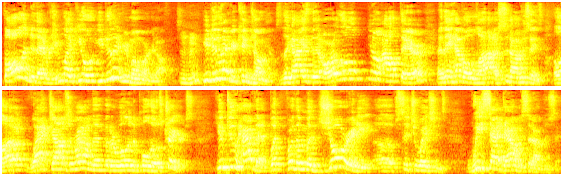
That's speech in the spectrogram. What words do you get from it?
fall into that regime, like you you do have your Muammar Gaddafi's. Mm-hmm. You do have your Kim Jong Il's. The guys that are a little, you know, out there, and they have a lot of Saddam Hussein's, a lot of whack jobs around them that are willing to pull those triggers. You do have that, but for the majority of situations, we sat down with Saddam Hussein.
